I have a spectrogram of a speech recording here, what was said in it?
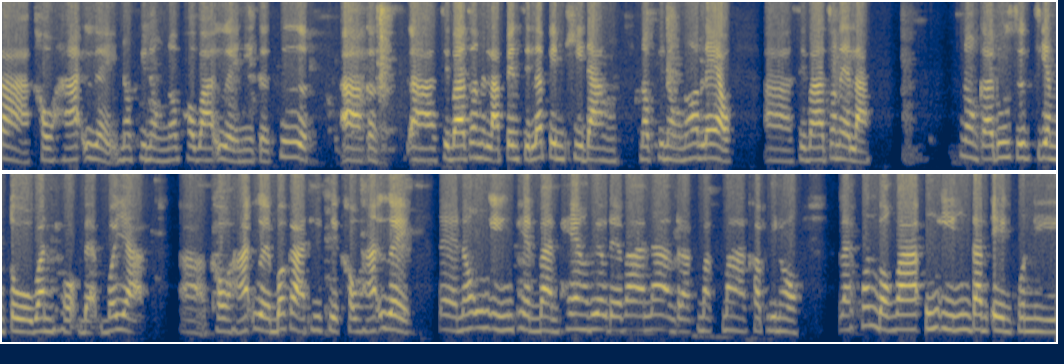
กาเขาหาเอื่อยนอพี่น้องเนาะเพราะว่าเอื่อยนี่ก็คืออ่ากับอ่าสิบาจังได๋ล่ะเป็นศิลปินที่ดังนอพี่น้องเนาะแล้วอ่าสิบาจังได๋ล่ะน้องก็รู้สึกเจียมตัววันเถาะแบบบ่อยากอ่าเขาหาเอื่อยบ่กาที่สิเขาหาเอื่อย แต่น้องอุ้งอิงเพจบานแพงเรียกได้ว่าน่ารักมากๆครับพี่น้องหลายคนบอกว่าอุ้งอิงดันเองคนนี้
